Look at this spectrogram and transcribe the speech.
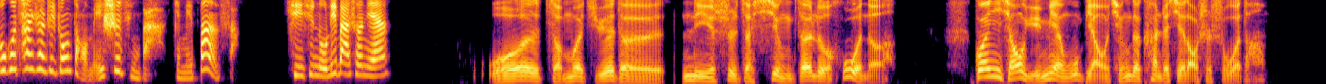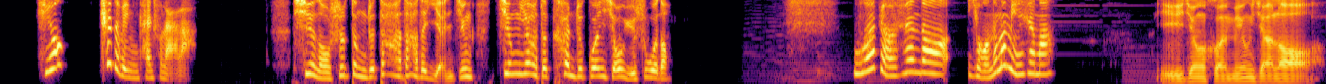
不过摊上这种倒霉事情吧，也没办法，继续努力吧，少年。我怎么觉得你是在幸灾乐祸呢？关小雨面无表情的看着谢老师说道。哟，这都被你看出来了。谢老师瞪着大大的眼睛，惊讶的看着关小雨说道：“我表现的有那么明显吗？”已经很明显了。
